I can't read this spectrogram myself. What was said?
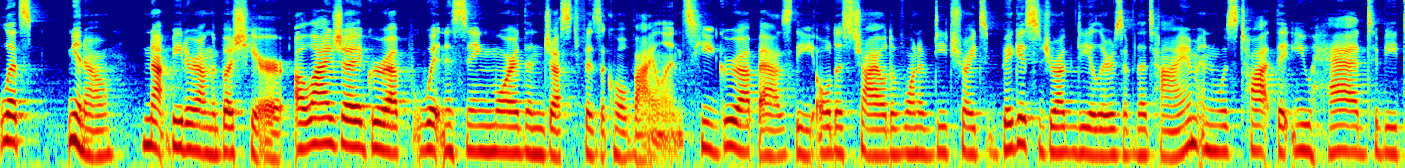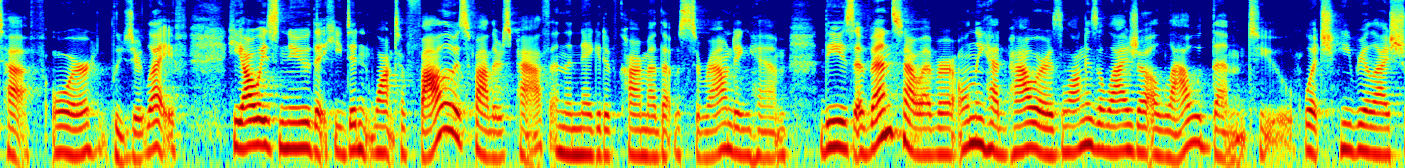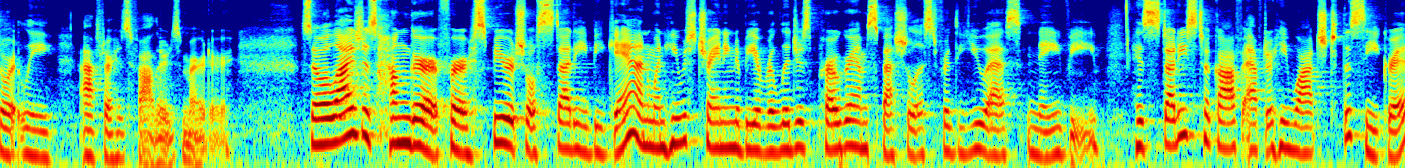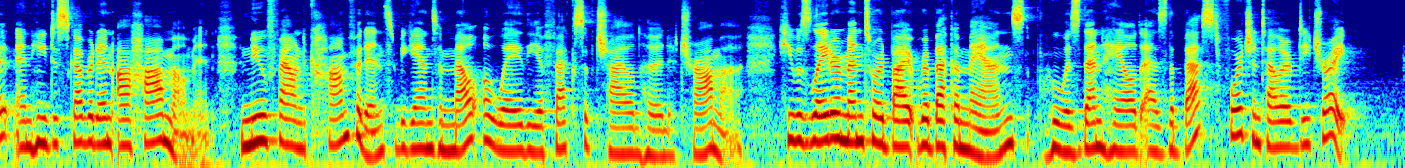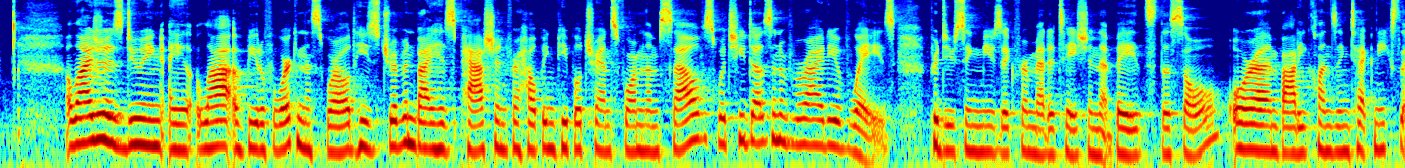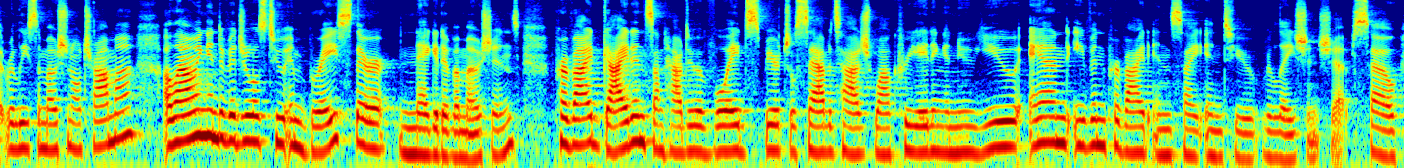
let's, you know, not beat around the bush here. Alijah grew up witnessing more than just physical violence. He grew up as the oldest child of one of Detroit's biggest drug dealers of the time and was taught that you had to be tough or lose your life. He always knew that he didn't want to follow his father's path and the negative karma that was surrounding him. These events, however, only had power as long as Alijah allowed them to, which he realized shortly after his father's murder. So Alijah's hunger for spiritual study began when he was training to be a religious program specialist for the U.S. Navy. His studies took off after he watched The Secret and he discovered an aha moment. Newfound confidence began to melt away the effects of childhood trauma. He was later mentored by Rebecca Manns, who was then hailed as the best fortune teller of Detroit. Alijah is doing a lot of beautiful work in this world. He's driven by his passion for helping people transform themselves, which he does in a variety of ways producing music for meditation that bathes the soul, aura and body cleansing techniques that release emotional trauma, allowing individuals to embrace their negative emotions, provide guidance on how to avoid spiritual sabotage while creating a new you, and even provide insight into relationships. So,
